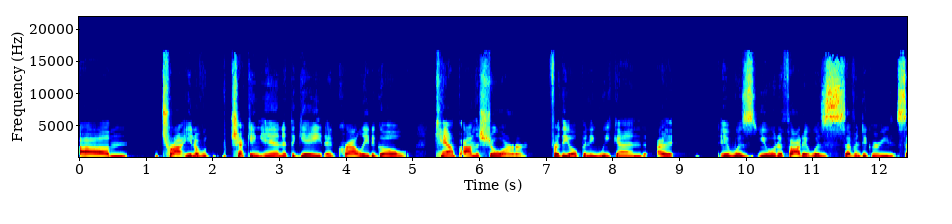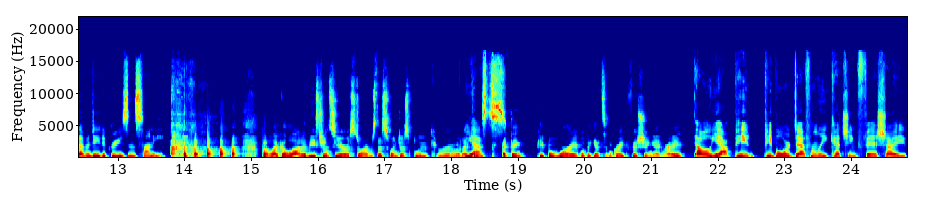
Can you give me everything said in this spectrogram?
um, try you know checking in at the gate at Crowley to go camp on the shore for the opening weekend. I it was you would have thought it was 7 degrees 70 degrees and sunny. But like a lot of eastern sierra storms this one just blew through. And i yes. think i think people were able to get some great fishing in right? Oh yeah. Pe- people were definitely catching fish. I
